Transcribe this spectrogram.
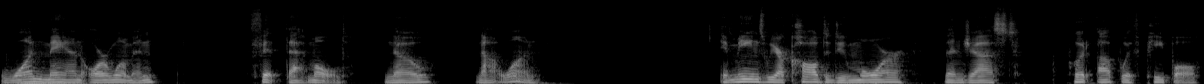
one man or woman fit that mold. No, Not one. It means we are called to do more than just put up with people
